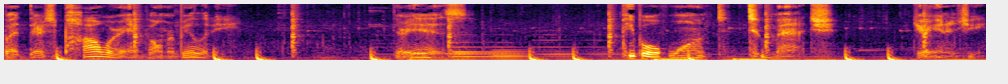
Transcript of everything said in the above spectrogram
But there's power in vulnerability. There is. People want to match your energy.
